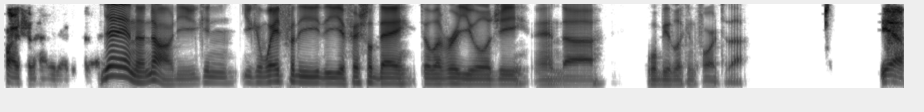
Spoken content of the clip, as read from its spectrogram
probably should have it ready today. Yeah, yeah, no, no. You can you can wait for the the official day, deliver a eulogy, and uh, we'll be looking forward to that. Yeah.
